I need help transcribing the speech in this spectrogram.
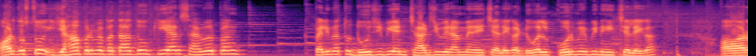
और दोस्तों, यहाँ पर मैं बता दूँ कि यार साइबर पंक पहली बात तो दो जी बी एंड चार जी बी रैम में नहीं चलेगा डुअल कोर में भी नहीं चलेगा। और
